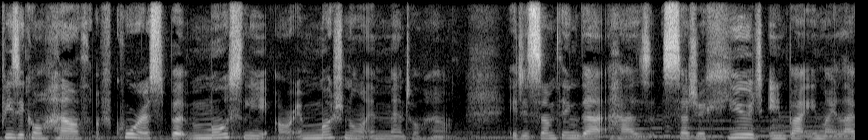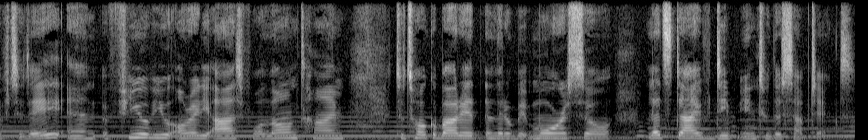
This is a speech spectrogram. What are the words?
physical health, of course, but mostly our emotional and mental health. It is something that has such a huge impact in my life today, and a few of you already asked for a long time to talk about it a little bit more, so let's dive deep into the subject.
